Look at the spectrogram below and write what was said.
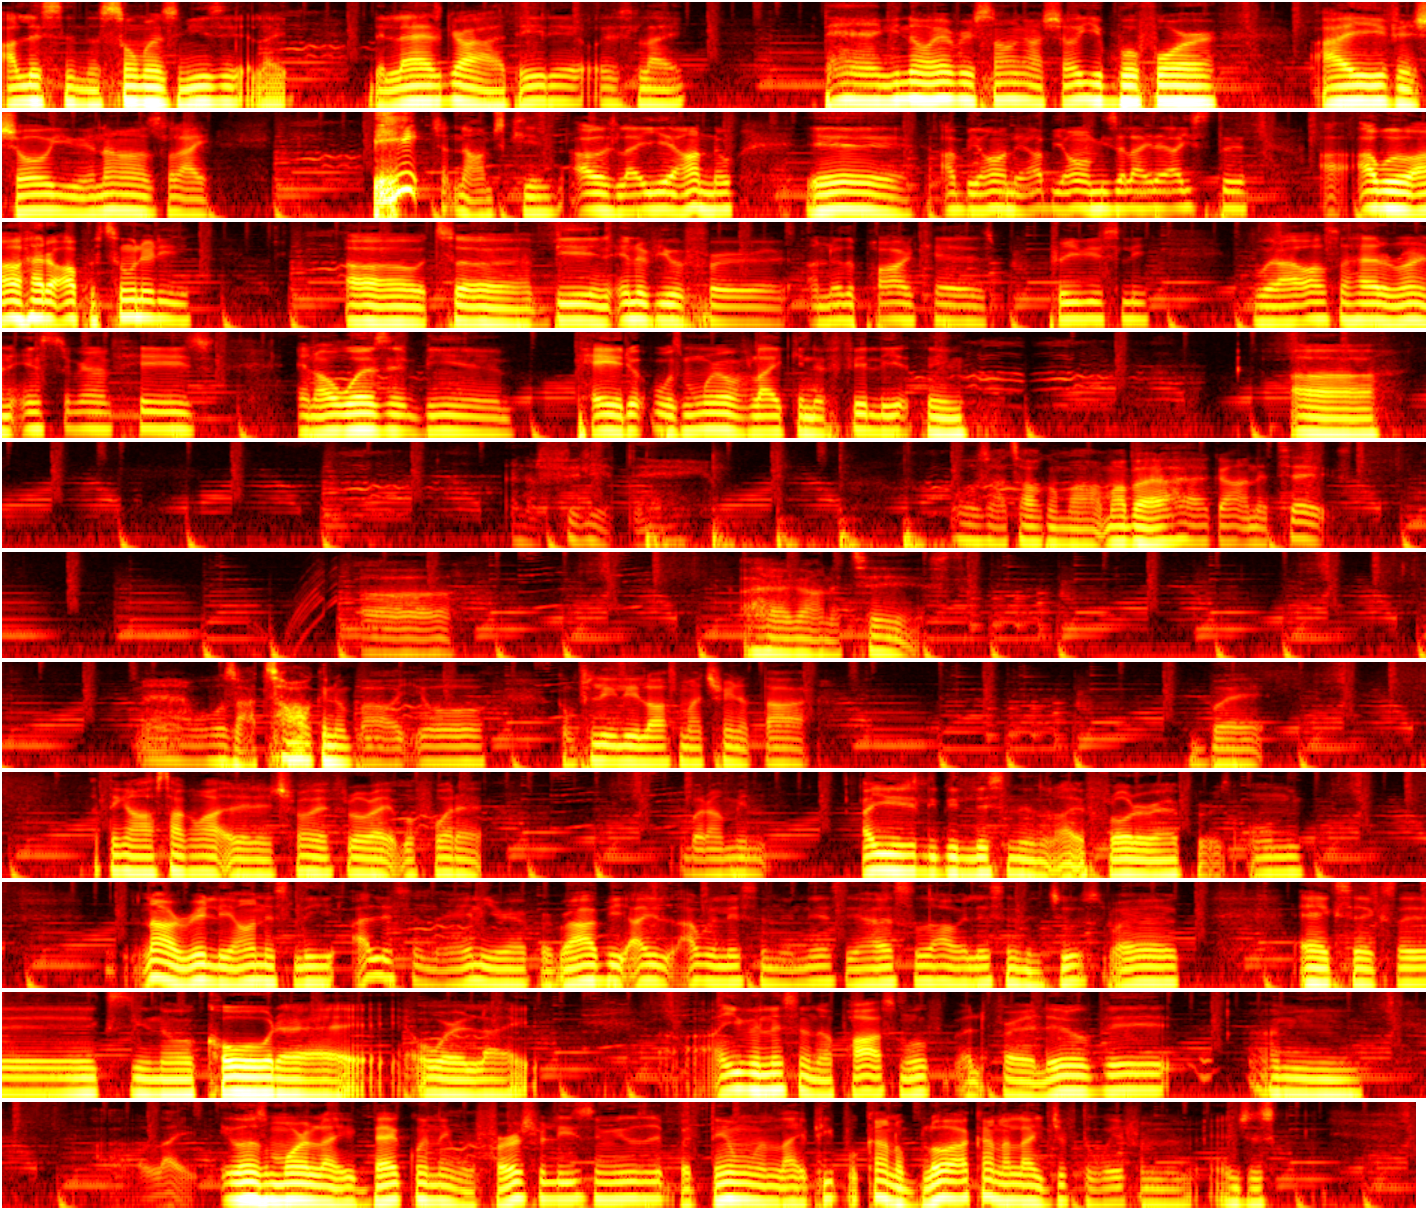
I listen to so much music. Like the last girl I dated was like, damn, you know every song I show you before I even show you, and I was like, bitch. No, I'm just kidding. I was like, yeah, I know. Yeah, I'll be on it. I'll be on music like that. I used to. I, I will. I had an opportunity uh, to be an interviewer for another podcast previously, but I also had to run an Instagram page, and I wasn't being paid. It was more of like an affiliate thing. Uh, an affiliate thing. What was I talking about? My bad. I had gotten a text. Uh. I had gotten a test. Man, what was I talking about, yo? Completely lost my train of thought. But I think I was talking about the Detroit flow right before that. But I mean, I usually be listening to like Florida rappers only. Not really, honestly. I listen to any rapper, bro. I be I I would listen to Nipsey Hussle. I would listen to Juice WRLD, XXX, you know, Kodak, or like I even listen to Pop Smoke for a little bit. I mean, like it was more like back when they were first releasing music, but then when like people kind of blow, I kind of like drift away from them and just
